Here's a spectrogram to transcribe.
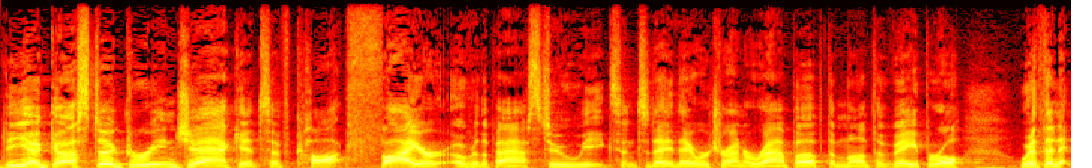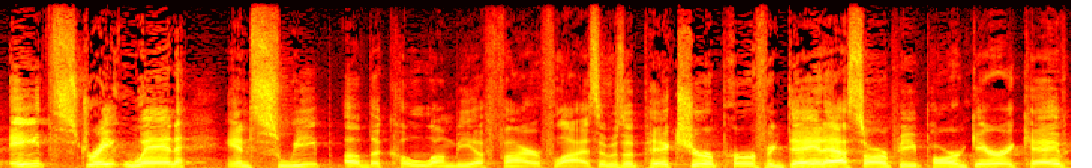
The Augusta Green Jackets have caught fire over the past two weeks, and today they were trying to wrap up the month of April with an eighth straight win and sweep of the Columbia Fireflies. It was a picture perfect day at SRP Park. Garrett Cave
